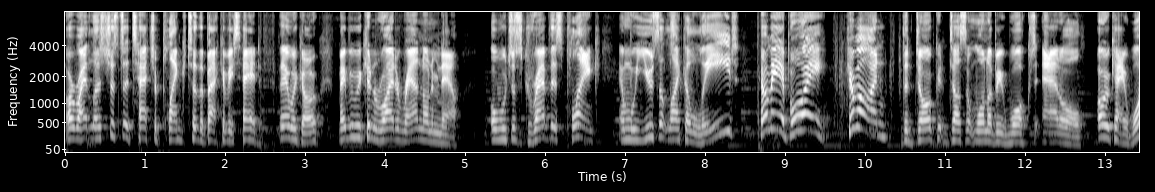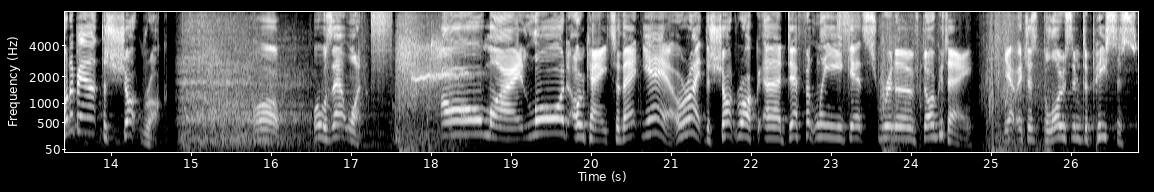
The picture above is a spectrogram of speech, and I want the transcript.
All right, let's just attach a plank to the back of his head. There we go. Maybe we can ride around on him now. Or we'll just grab this plank and we'll use it like a lead. Come here, boy. Come on. The dog doesn't want to be walked at all. Okay, what about the shot rock? Oh, what was that one? Oh my lord. Okay, so that, yeah, all right. The shot rock uh, definitely gets rid of Dog Yep, it just blows him to pieces.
